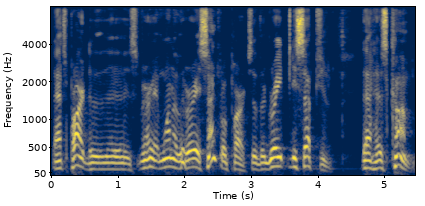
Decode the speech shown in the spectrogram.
That's part of the, very, one of the very central parts of the great deception that has come.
